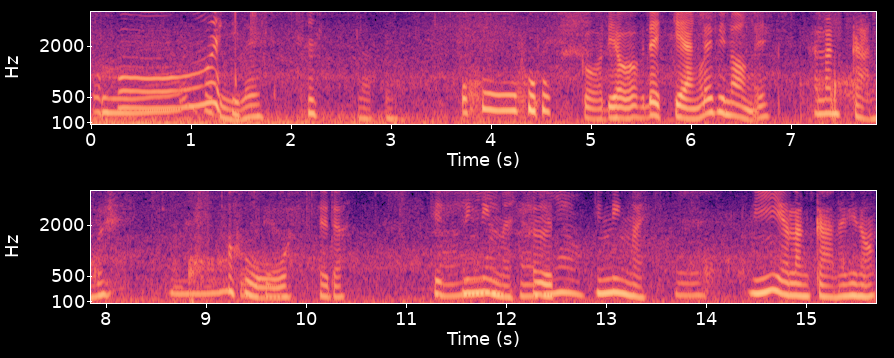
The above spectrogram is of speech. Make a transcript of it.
โอ้โหดีเลย รับไปโอ้โหก็เดียวได้แกงเลยพี่น้องเอ้ยอลังการเลยโอ้โหเดี๋ยวเดี๋ยวคิดนิ่งๆหน่อยเออนิ่งๆหน่อยเออนี่อลังการนะพี่น้อง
